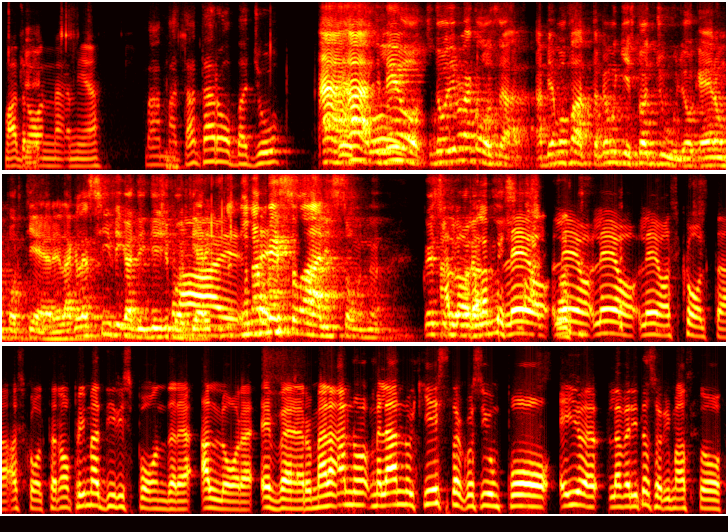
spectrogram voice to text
Madonna okay. mia. Mamma, tanta roba giù. Ah, ah, Leo, ti devo dire una cosa. Abbiamo, fatto, abbiamo chiesto a Giulio, che era un portiere, la classifica dei 10 portieri. non ha messo Alisson. Questo allora, Leo, Leo, Leo, Leo, ascolta, ascolta, no? prima di rispondere, allora, è vero, me l'hanno, me l'hanno chiesta così un po' e io la verità sono rimasto,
